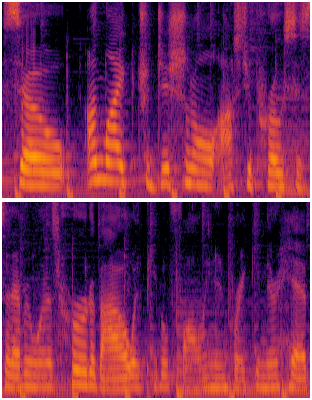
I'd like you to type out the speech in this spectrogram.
So unlike traditional osteoporosis that everyone has heard about with people falling and breaking their hip,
